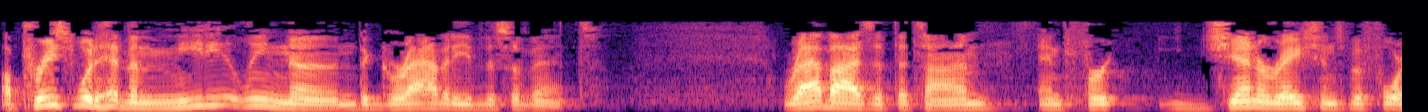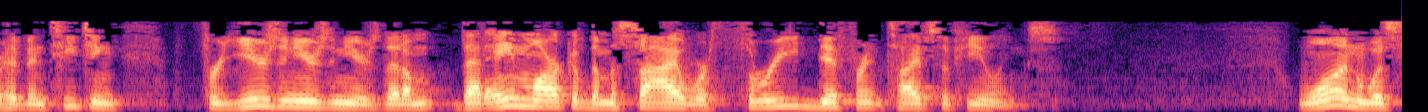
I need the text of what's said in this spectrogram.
A priest would have immediately known the gravity of this event. Rabbis at the time, and for generations before, had been teaching for years and years and years that a, that a mark of the Messiah were three different types of healings. One was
